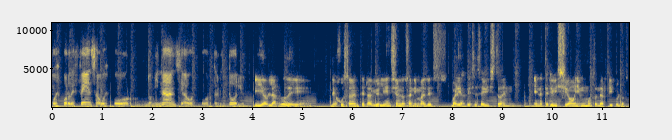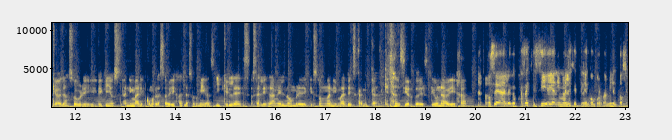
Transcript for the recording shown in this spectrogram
O es por defensa, o es por dominancia, o es por territorio. Y hablando de, de justamente la violencia en los animales, varias veces he visto en, en la televisión y en un montón de artículos que hablan sobre pequeños animales como las abejas, las hormigas, y que les, o sea, les dan el nombre de que son animales kamikazes. ¿Qué tan cierto es que una abeja O sea, lo que pasa es que sí hay animales que tienen comportamientos,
